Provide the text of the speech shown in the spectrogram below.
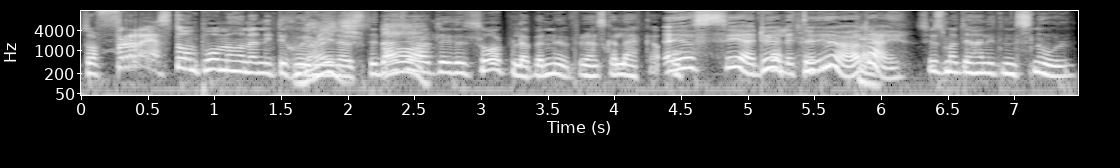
Så fräste hon på med 197 Nice. minus. Det är därför jag Ah. har ett litet sår på läppen nu, för den ska läka. Och Jag ser, du är lite röd där. ser ut som att jag har en liten snor.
